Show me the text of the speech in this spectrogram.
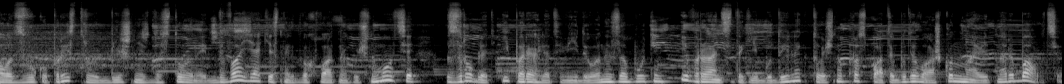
от звуку пристрою більш ніж достойний. Два якісних двохватних гучномовці зроблять і перегляд відео незабутнім, і вранці такий будильник точно проспати буде важко навіть на рибалці.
